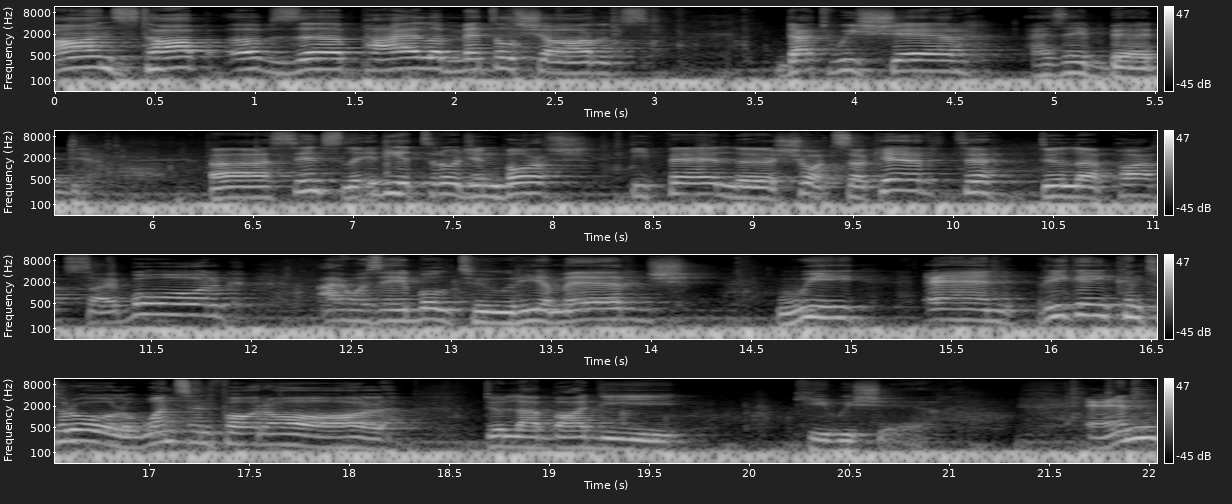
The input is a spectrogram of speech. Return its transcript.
on top of the pile of metal shards that we share as a bed. Uh, since the idiot Trojan Borsch, he fell uh, short circuit de la part cyborg, I was able to re-emerge. We and regain control once and for all de la body qui we share. And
